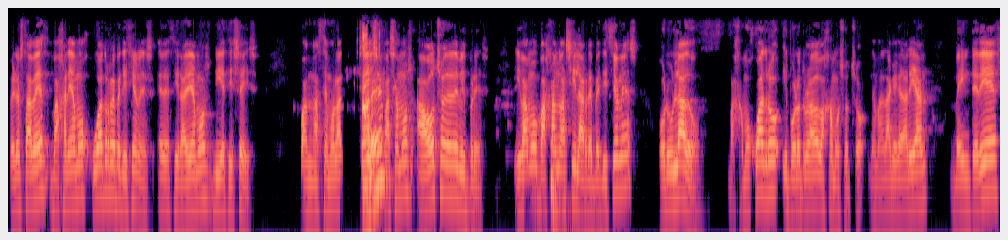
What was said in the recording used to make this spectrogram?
pero esta vez bajaríamos 4 repeticiones, es decir, haríamos 16. Cuando hacemos las 16, Vale. pasamos a 8 de devil press y vamos bajando así las repeticiones. Por un lado, bajamos 4 y por otro lado, bajamos 8, de manera que quedarían 20-10,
